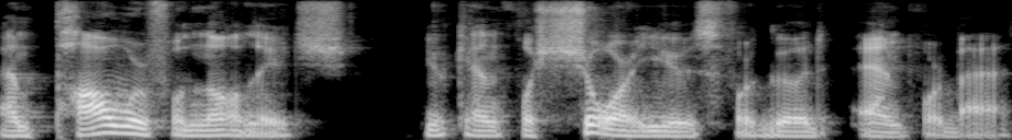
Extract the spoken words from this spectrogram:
And powerful knowledge you can for sure use for good and for bad.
